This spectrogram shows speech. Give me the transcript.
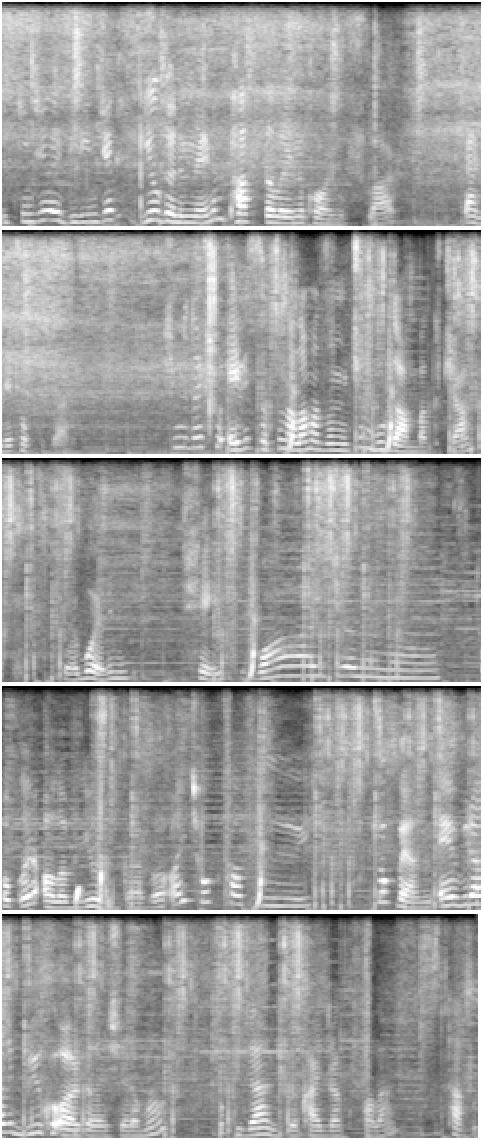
2. ve 1. yıl dönümlerinin pastalarını koymuşlar. Bence çok güzel. Şimdi de şu evi satın alamadığım için buradan bakacağım. Böyle bu evin şey vay canına. Topları alabiliyoruz galiba. Ay çok tatlı. Çok beğendim. Ev birazcık büyük o arkadaşlar ama. Çok güzelmiş böyle kaydırak falan. Tatlı.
